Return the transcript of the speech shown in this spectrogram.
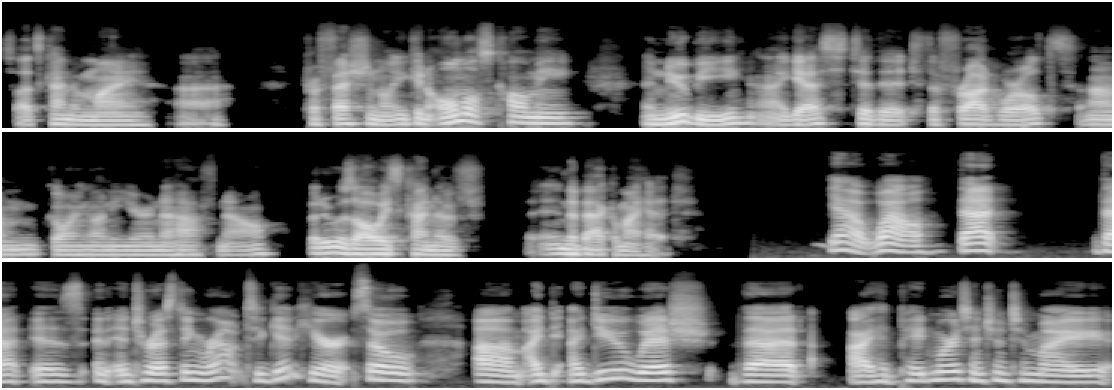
So that's kind of my uh, professional. You can almost call me a newbie, I guess, to the to the fraud world. Um, going on a year and a half now, but it was always kind of in the back of my head. Yeah, wow, that that is an interesting route to get here. So, um, I I do wish that I had paid more attention to my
